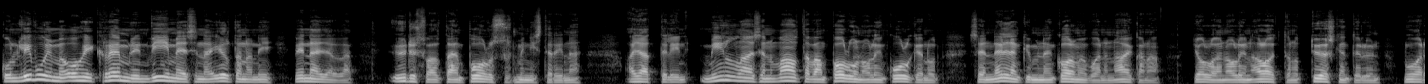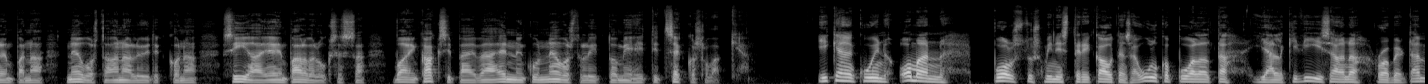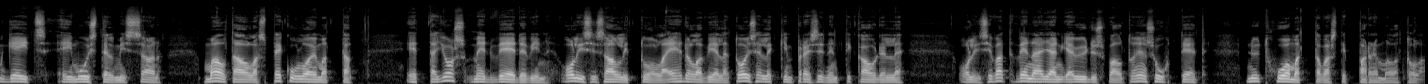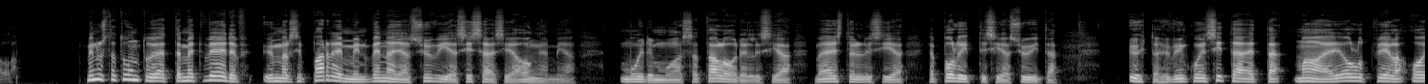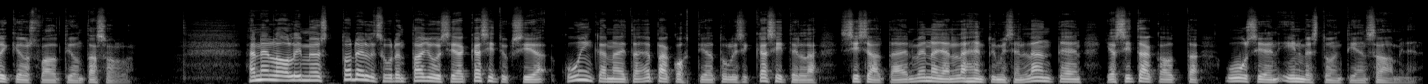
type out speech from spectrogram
Kun livuimme ohi Kremlin viimeisenä iltanani Venäjällä Yhdysvaltain puolustusministerinä, ajattelin millaisen valtavan polun olin kulkenut sen 43 vuoden aikana – jolloin olin aloittanut työskentelyn nuorempana neuvostoanalyytikkona CIAn palveluksessa vain kaksi päivää ennen kuin Neuvostoliitto miehitti Tsekkoslovakian. Ikään kuin oman puolustusministerikautensa ulkopuolelta jälkiviisaana Robert M. Gates ei muistelmissaan malta olla spekuloimatta, että jos Medvedevin olisi sallittu olla ehdolla vielä toisellekin presidenttikaudelle – olisivat Venäjän ja Yhdysvaltojen suhteet nyt huomattavasti paremmalla tolalla. Minusta tuntui, että Medvedev ymmärsi paremmin Venäjän syviä sisäisiä ongelmia, muiden muassa taloudellisia, väestöllisiä ja poliittisia syitä, yhtä hyvin kuin sitä, että maa ei ollut vielä oikeusvaltion tasolla. Hänellä oli myös todellisuuden tajuisia käsityksiä, kuinka näitä epäkohtia tulisi käsitellä sisältäen Venäjän lähentymisen länteen ja sitä kautta uusien investointien saaminen.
